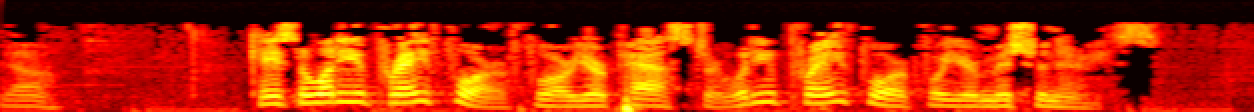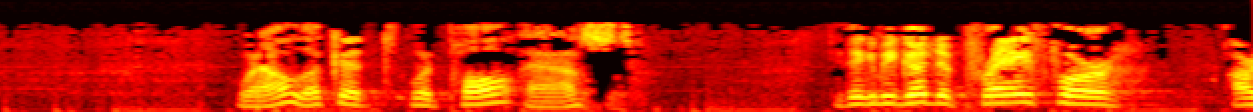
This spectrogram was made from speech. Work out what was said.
yeah. Okay, so what do you pray for for your pastor? What do you pray for for your missionaries? Well, look at what Paul asked. Do You think it'd be good to pray for our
